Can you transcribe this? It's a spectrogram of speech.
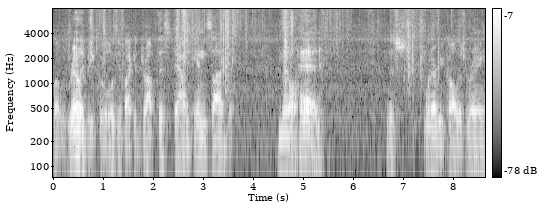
What would really be cool is if I could drop this down inside the middle head, this, whatever you call this ring,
